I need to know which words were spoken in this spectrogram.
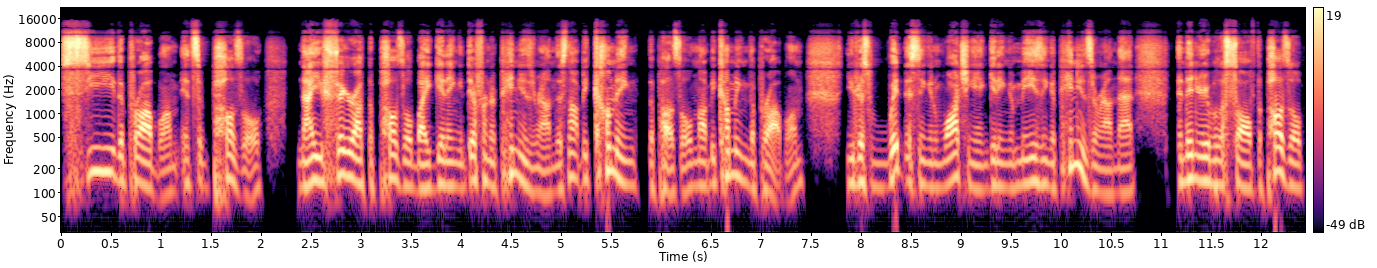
see the problem. It's a puzzle. Now you figure out the puzzle by getting different opinions around this, not becoming the puzzle, not becoming the problem. You're just witnessing and watching it and getting amazing opinions around that. And then you're able to solve the puzzle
